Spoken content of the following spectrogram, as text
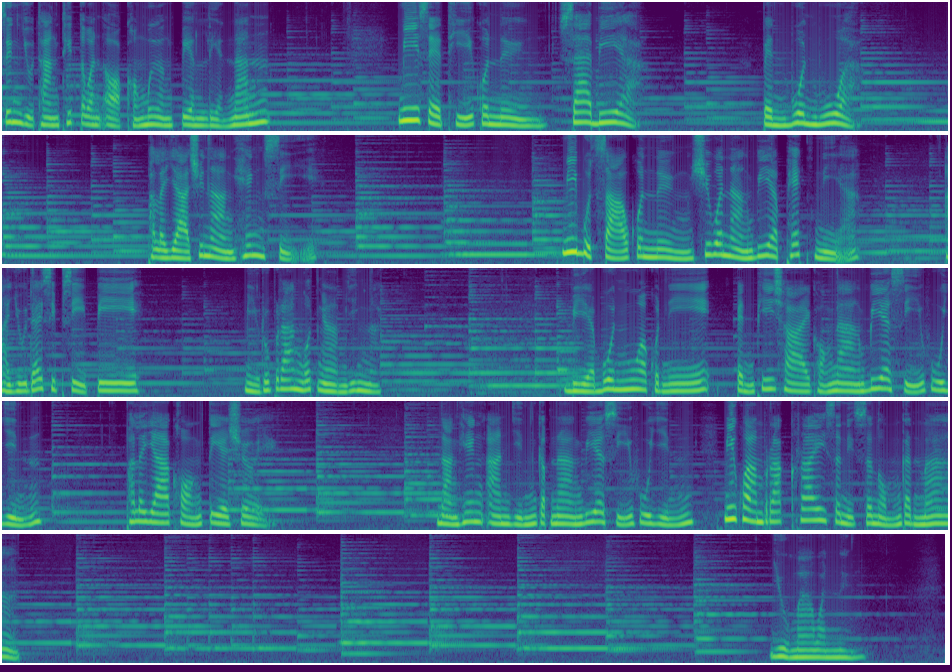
ซึ่งอยู่ทางทิศตะวันออกของเมืองเปียนเหรียนนั้น มีเศรษฐีคนหนึ่งแซ่เบี้ย เป็นบ้วนวัวภรรยาชื่อนางเฮ่งสี มีบุตรสาวคนหนึ่งชื่อว่านางเบี้ยเพกเหนีย อายุได้ 14 ปี มีรูปร่างงดงามยิ่งนัก เบียบ้วนงัวคนนี้เป็นพี่ชายของนางเบี้ยสีหูหยิน ภรรยาของเตียเฉย นางเฮ่งอานหยินกับนางเบี้ยสีหูหยิน มีความรักใคร่สนิทสนมกันมาก อยู่มาวันหนึ่ง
